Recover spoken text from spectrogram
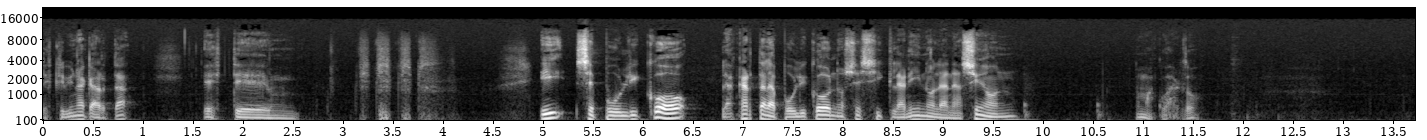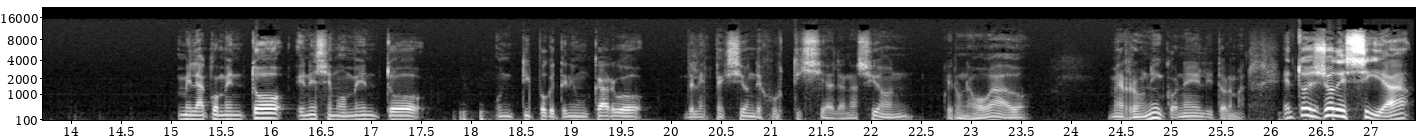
le escribí una carta, este, y se publicó, la carta la publicó, no sé si Clarín o La Nación, no me acuerdo. Me la comentó en ese momento un tipo que tenía un cargo de la Inspección de Justicia de la Nación, que era un abogado, me reuní con él y todo lo demás. Entonces yo decía,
